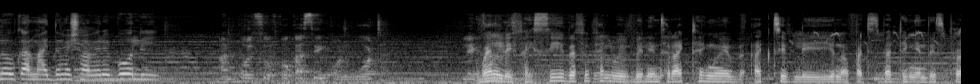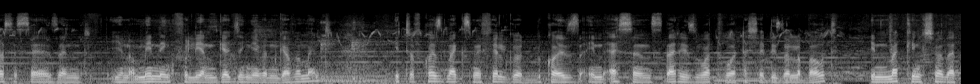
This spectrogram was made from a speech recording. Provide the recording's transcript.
নৌকার মাধ্যমে সবারে বলি and also focusing on water. Like Well, if I see the people we've been interacting with actively, you know, participating in these processes and, you know, meaningfully engaging even government, it of course makes me feel good because in essence, that is what Watershed is all about. In making sure that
